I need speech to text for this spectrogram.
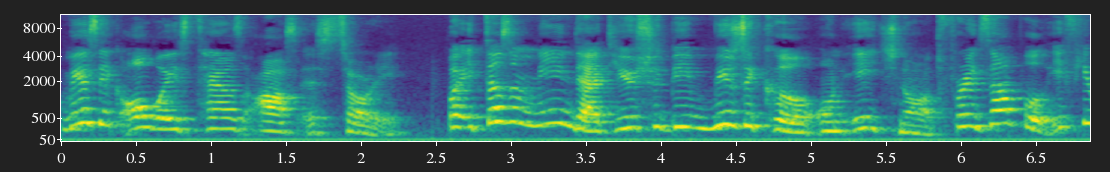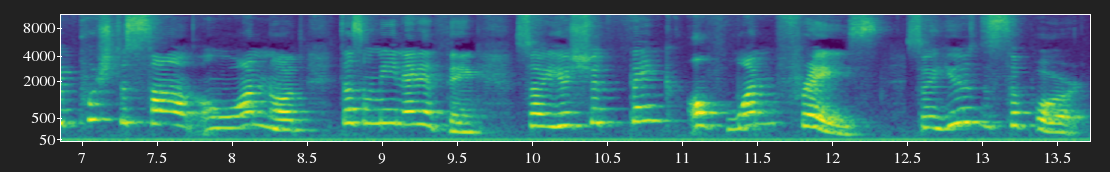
Music always tells us a story. But it doesn't mean that you should be musical on each note. For example, if you push the sound on one note, it doesn't mean anything. So you should think of one phrase. So use the support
